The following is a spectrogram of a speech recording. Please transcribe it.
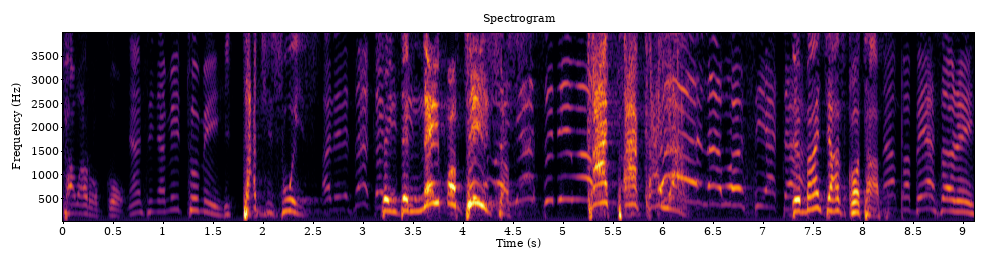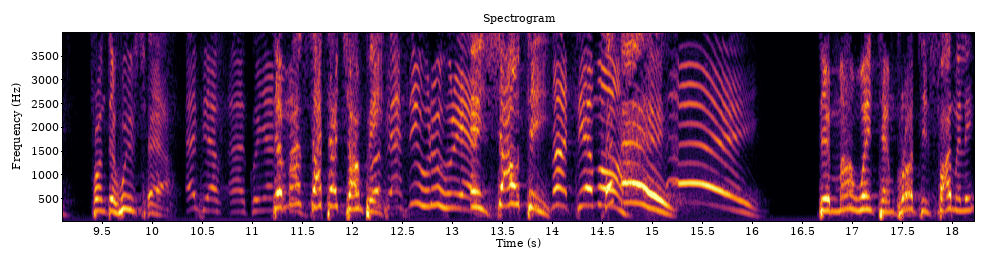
power of God. nanso nyame tumi He touched his waist. ɔde ne sa ka Say, In the name of Jesus. Yesu di mu. Katakaya. Eh, la wo si ata. The man just got up na papa yɛ sɔre from the wheelchair. Eh, a- akonnwa eh, eh, The man started jumping oh, ɛ. and shouting. na tie mu Hey! Hey! The man went and brought his family,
